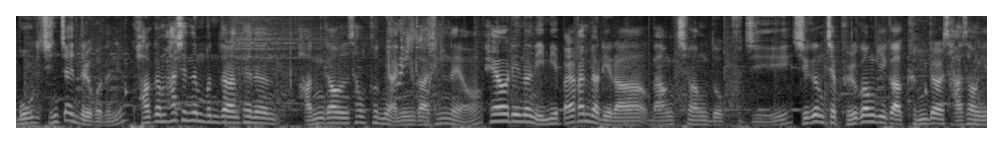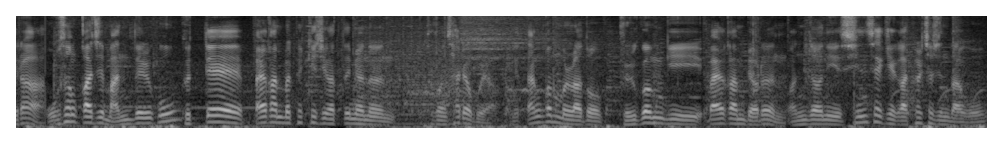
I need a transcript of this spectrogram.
모으기 진짜 힘들거든요. 과금 하시는 분들한테는 반가운 상품이 아닌가 싶네요. 페어리는 이미 빨간별이라 망치왕도 굳이. 지금 제 불건기가 금별 4성이라 5성까지 만들고 그때 빨간별 패키지가 뜨면은 그건 사려고요. 딴 건 몰라도 불검기 빨간별은 완전히 신세계가 펼쳐진다고.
